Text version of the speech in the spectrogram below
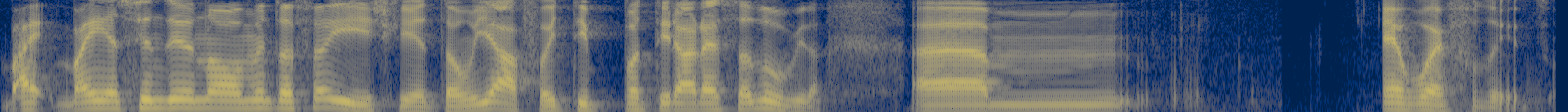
vai, vai acender novamente a faísca. Então, já, foi tipo para tirar essa dúvida. Ahm, é bué fodido.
